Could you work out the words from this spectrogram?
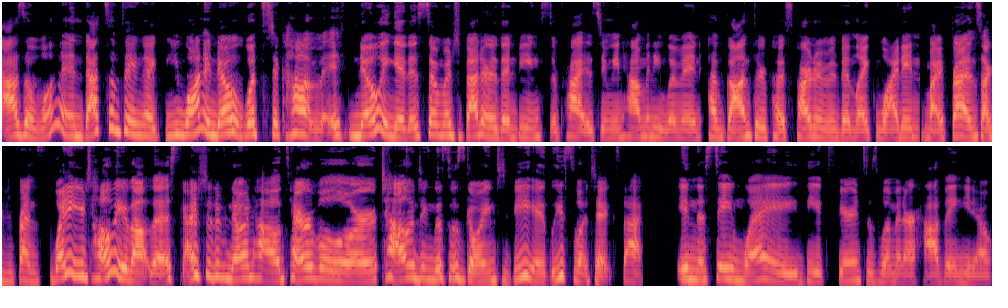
As a woman, that's something like you want to know what's to come. If knowing it is so much better than being surprised. I mean, how many women have gone through postpartum and been like, why didn't my friends, talk to friends, why didn't you tell me about this? I should have known how terrible or challenging this was going to be, at least what to expect in the same way, the experiences women are having, you know,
